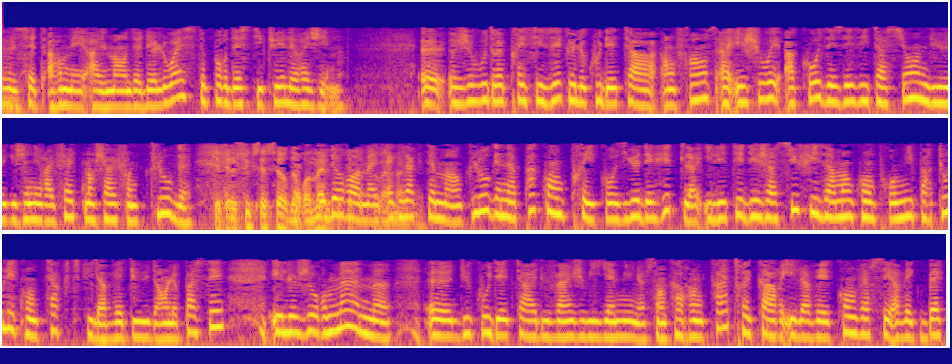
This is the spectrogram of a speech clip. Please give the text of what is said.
euh, cette armée allemande de l'Ouest, pour destituer le régime. Euh, je voudrais préciser que le coup d'État en France a échoué à cause des hésitations du général Feldmarschall von Klug. Qui était le successeur de Rommel. De Rommel, exactement. Klug n'a pas compris qu'aux yeux de Hitler, il était déjà suffisamment compromis par tous les contacts qu'il avait eus dans le passé. Et le jour même euh, du coup d'État du 20 juillet 1944, car il avait conversé avec Beck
